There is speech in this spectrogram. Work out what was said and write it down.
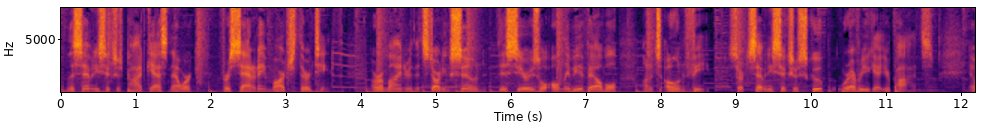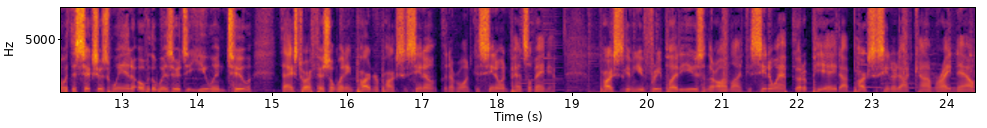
from the 76ers Podcast Network for Saturday, March 13th. A reminder that starting soon, this series will only be available on its own feed. Search 76ers Scoop wherever you get your pods. And with the Sixers win over the Wizards, you win too, thanks to our official winning partner, Parx Casino, the number one casino in Pennsylvania. Parx is giving you free play to use on their online casino app. Go to pa.parxcasino.com right now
